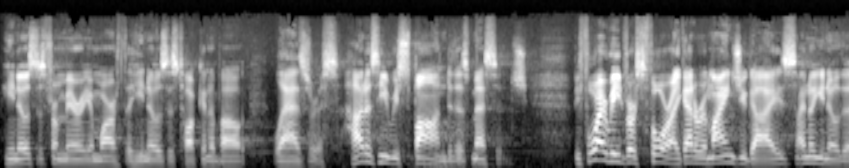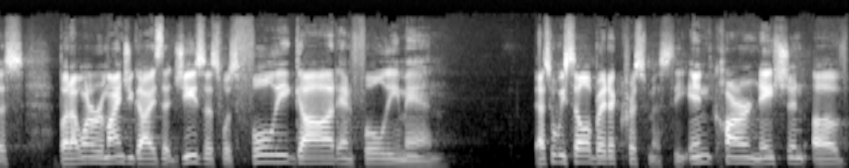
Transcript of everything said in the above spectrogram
He knows this from Mary and Martha. He knows this talking about Lazarus. How does he respond to this message? Before I read verse 4, I got to remind you guys, I know you know this, but I want to remind you guys that Jesus was fully God and fully man. That's what we celebrate at Christmas, the incarnation of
